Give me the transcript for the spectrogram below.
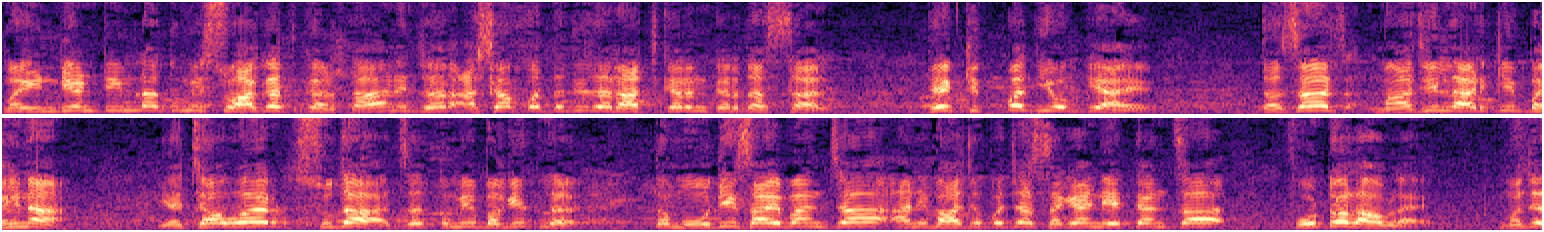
मग इंडियन टीमला तुम्ही स्वागत करता आणि जर अशा पद्धतीचं राजकारण करत असाल हे कितपत योग्य आहे? तसंच माझी लाडकी बहिणा याच्यावर सुद्धा जर तुम्ही बघितलं तर मोदी साहेबांचा आणि भाजपच्या सगळ्या नेत्यांचा फोटो लावलाय. म्हणजे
